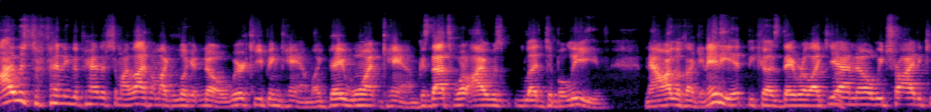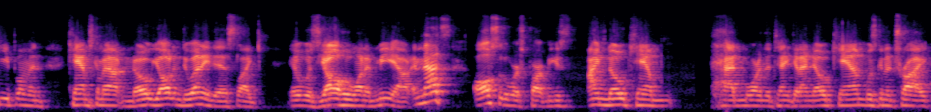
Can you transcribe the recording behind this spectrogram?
I was defending the Panthers to my life. I'm like, look at no, we're keeping Cam. Like they want Cam because that's what I was led to believe. Now I look like an idiot because they were like, yeah, no, we tried to keep him, and Cam's coming out. No, y'all didn't do any of this. Like it was y'all who wanted me out, and that's also the worst part because I know Cam had more in the tank, and I know Cam was going to try.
